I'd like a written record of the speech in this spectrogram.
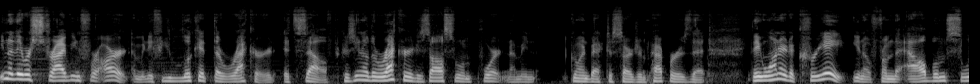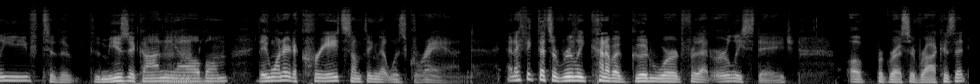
you know, they were striving for art. I mean, if you look at the record itself, because, you know, the record is also important. I mean, going back to Sgt. Pepper is that they wanted to create, you know, from the album sleeve to the, to the music on the Mhm. album, they wanted to create something that was grand. And I think that's a really kind of a good word for that early stage of progressive rock is that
